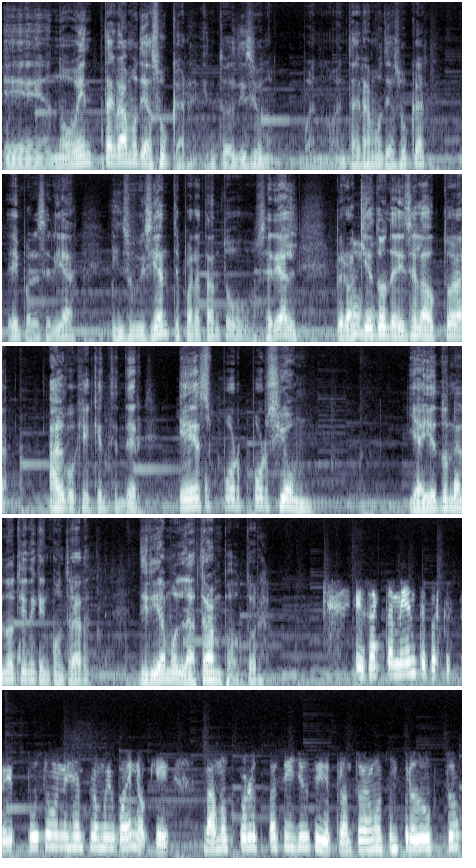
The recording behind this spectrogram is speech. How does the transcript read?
90 eh, gramos de azúcar. Entonces dice uno, bueno, 90 gramos de azúcar y parecería insuficiente para tanto cereal. Pero aquí es donde dice la doctora algo que hay que entender. Es por porción y ahí es donde uno tiene que encontrar, diríamos, la trampa, doctora. Exactamente, porque usted puso un ejemplo muy bueno, que vamos por los pasillos y de pronto vemos un producto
